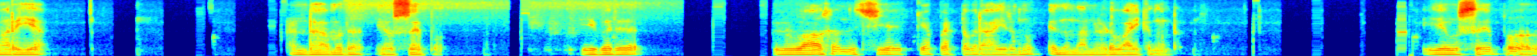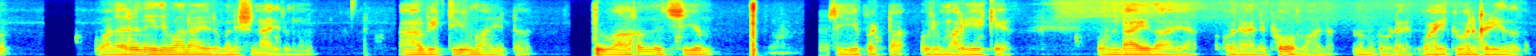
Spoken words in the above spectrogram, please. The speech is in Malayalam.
മറിയ രണ്ടാമത് യോസേപ്പ്. ഇവർ വിവാഹം നിശ്ചയിക്കപ്പെട്ടവരായിരുന്നു എന്ന് നാം ഇവിടെ വായിക്കുന്നുണ്ട്. യൗസേപ്പ് വളരെ നീതിമാനായ ഒരു മനുഷ്യനായിരുന്നു. ആ വ്യക്തിയുമായിട്ട് വിവാഹം നിശ്ചയം ചെയ്യപ്പെട്ട ഒരു മറിയയ്ക്ക് ഉണ്ടായതായ ഒരനുഭവമാണ് നമുക്കിവിടെ വായിക്കുവാൻ കഴിയുന്നത്.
